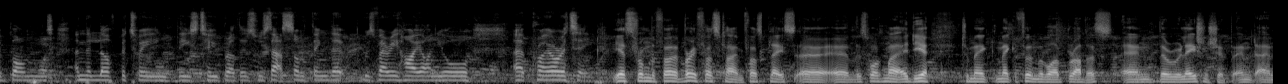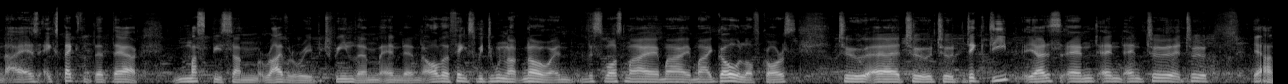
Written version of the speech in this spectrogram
the bond and the love between these two brothers. Was that something that was very high on your uh, priority? Yes, from the very first time, first place. Uh, uh, this was my idea to make make a film about brothers and the relationship, and and I expected that there must be some rivalry between them and, and all the things we do not know. And this was my my, my goal, of course, to uh, to to dig deep, yes, and and and to to yeah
